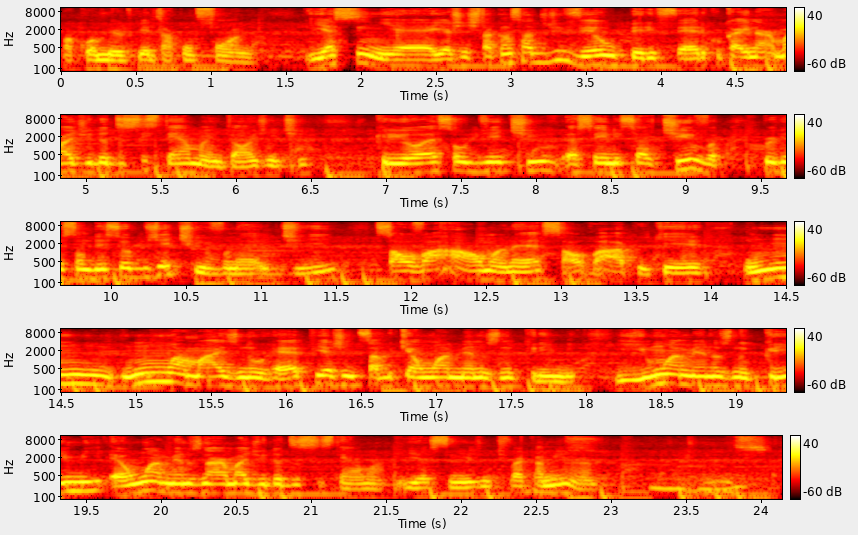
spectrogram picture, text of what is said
para comer porque ele tá com fome. E assim, é, e a gente tá cansado de ver o periférico cair na armadilha do sistema, então a gente criou essa objetivo, essa iniciativa por questão desse objetivo, né, de salvar a alma, né, salvar, porque um, um a mais no rap a gente sabe que é um a menos no crime, e um a menos no crime é um a menos na armadilha do sistema, e assim a gente vai caminhando. Isso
